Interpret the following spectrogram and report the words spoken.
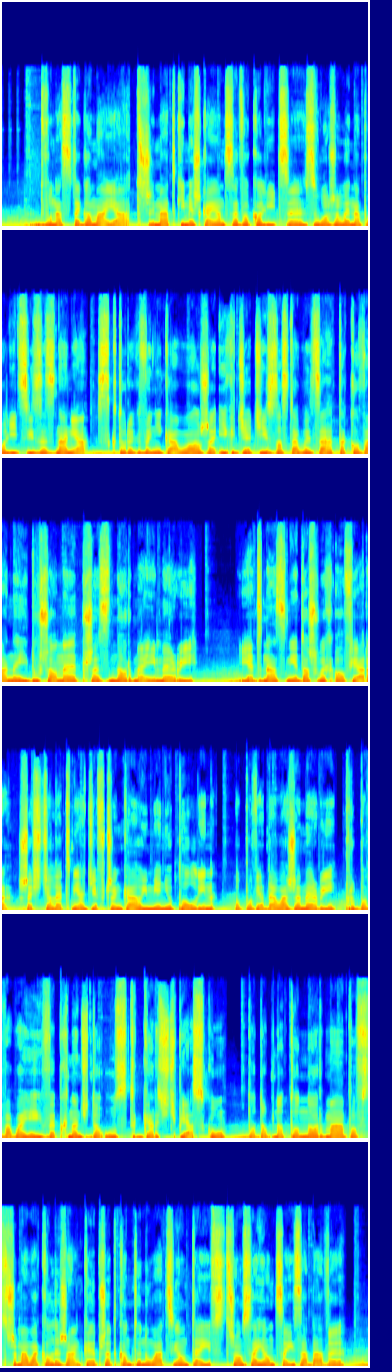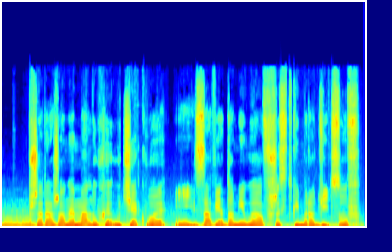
12 maja trzy matki mieszkające w okolicy złożyły na policji zeznania, z których wynikało, że ich dzieci zostały zaatakowane i duszone przez Normę i Mary. Jedna z niedoszłych ofiar, sześcioletnia dziewczynka o imieniu Pauline, opowiadała, że Mary próbowała jej wepchnąć do ust garść piasku. Podobno to Norma powstrzymała koleżankę przed kontynuacją tej wstrząsającej zabawy. Przerażone maluchy uciekły i zawiadomiły o wszystkim rodziców.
